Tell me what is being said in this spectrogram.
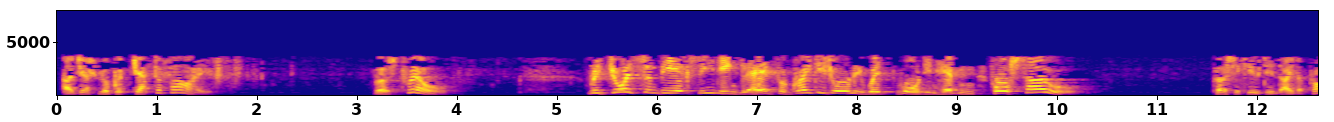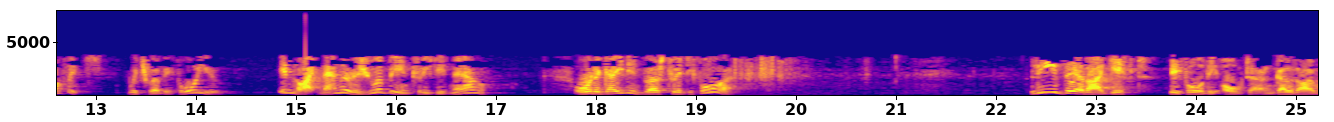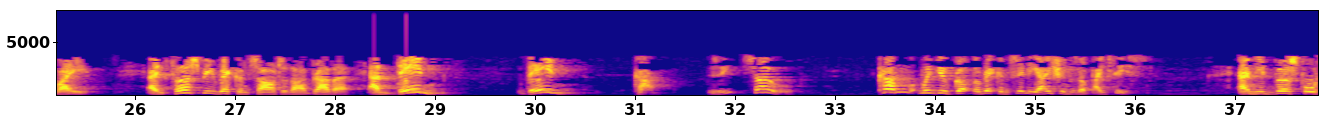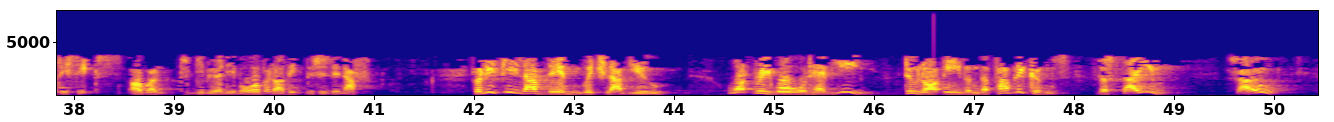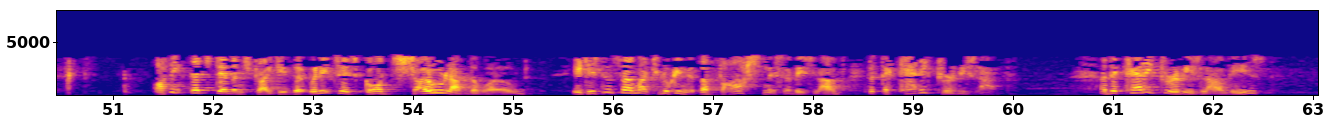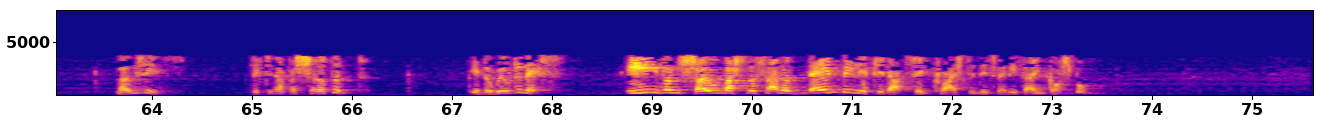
uh, just look at chapter 5, verse 12. Rejoice and be exceeding glad, for great is your reward in heaven, for so persecuted they the prophets which were before you, in like manner as you are being treated now. Or again in verse 24, Leave there thy gift before the altar and go thy way, and first be reconciled to thy brother, and then, then come. You see? So, come when you've got the reconciliation as a basis. And in verse 46, I won't give you any more, but I think this is enough. For if ye love them which love you, what reward have ye? Do not even the publicans the same? So, I think that's demonstrated that when it says God so loved the world, it isn't so much looking at the vastness of his love, but the character of his love. And the character of his love is Moses lifted up a serpent in the wilderness. Even so must the Son of Man be lifted up, said Christ in this very same gospel.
